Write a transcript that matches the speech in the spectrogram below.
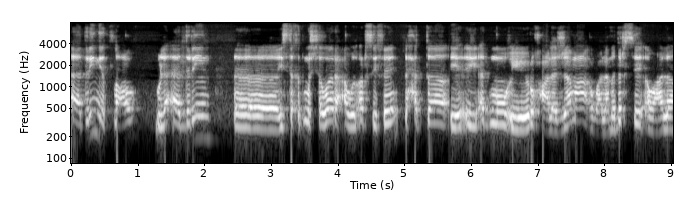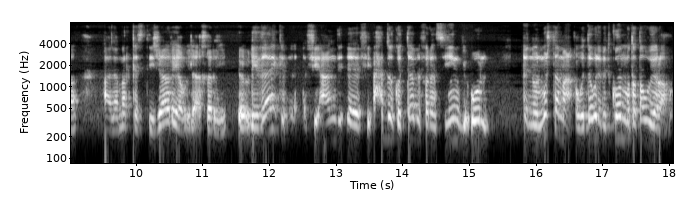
قادرين يطلعوا ولا قادرين آه، يستخدموا الشوارع أو الأرصفة لحتى يقدموا يروحوا على الجامعة أو على مدرسة أو على على مركز تجاري أو إلى آخره. لذلك في عندي في أحد الكتاب الفرنسيين بيقول إنه المجتمع أو الدولة بتكون متطورة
